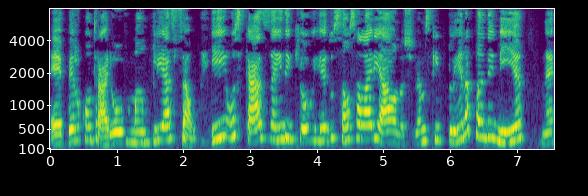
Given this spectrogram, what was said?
É, pelo contrário, houve uma ampliação. E os casos ainda em que houve redução salarial, nós tivemos que, em plena pandemia, né,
